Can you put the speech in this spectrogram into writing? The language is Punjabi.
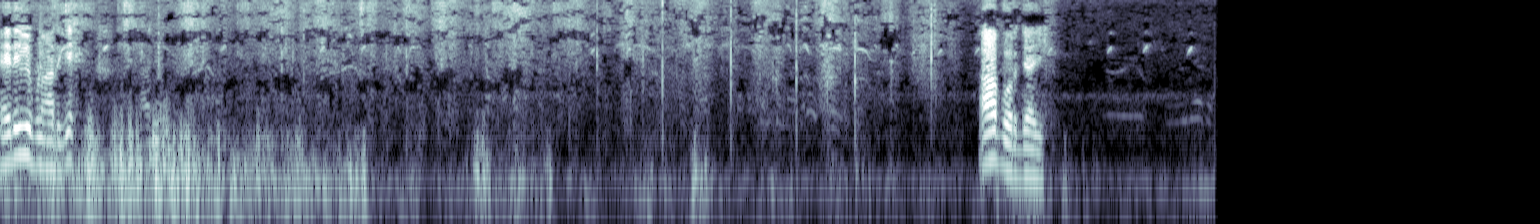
ਇਹਦੀ ਵੀ ਬਣਾ ਦਈਏ। ਆਹ ਪੁਰਜਾ ਜੀ।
